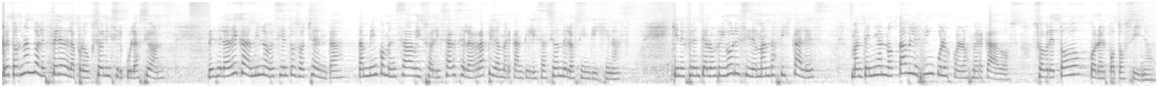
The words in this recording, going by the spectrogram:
Retornando a la esfera de la producción y circulación, desde la década de 1980 también comenzaba a visualizarse la rápida mercantilización de los indígenas, quienes frente a los rigores y demandas fiscales mantenían notables vínculos con los mercados, sobre todo con el potosino.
